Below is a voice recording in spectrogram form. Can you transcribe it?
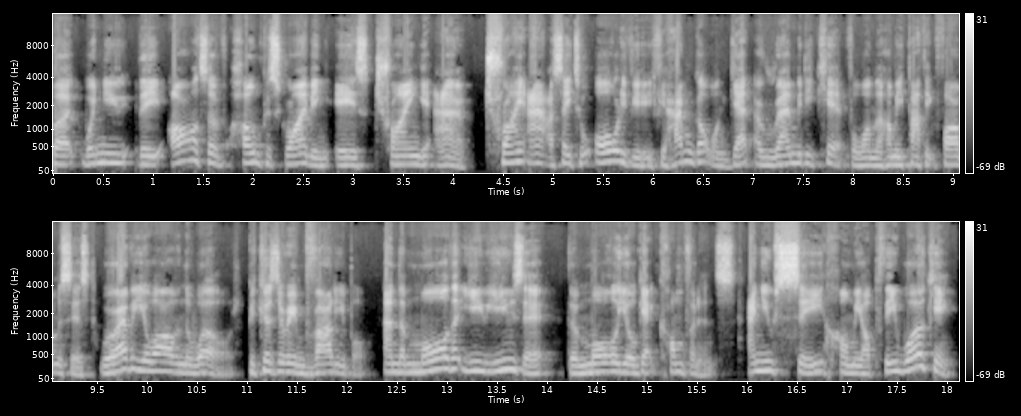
But when you, the art of home prescribing is trying it out. Try out. I say to all of you, if you haven't got one, get a remedy kit for one of the homeopathic pharmacists, wherever you are in the world, because they're invaluable. And the more that you use it, the more you'll get confidence and you see homeopathy working.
